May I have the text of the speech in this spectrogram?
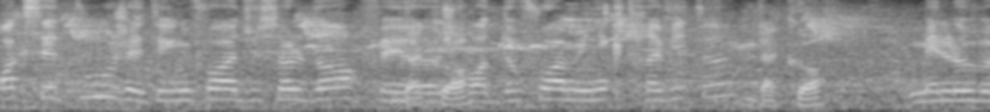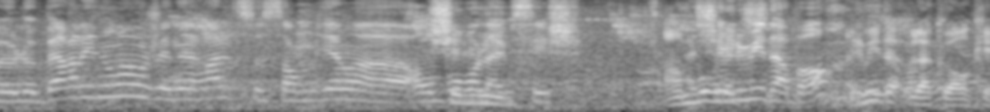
Je crois que c'est tout. J'ai été une fois à Düsseldorf et euh, je crois deux fois à Munich très vite. d'accord. Mais le, le berlinois en général se sent bien à Hambourg, lui. Leipzig. Hambourg, Chez lui d'abord. Oui, d'accord, ok.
